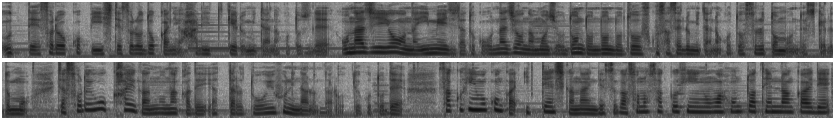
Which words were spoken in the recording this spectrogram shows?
打ってそれをコピーしてそれをどっかに貼り付けるみたいなことで同じようなイメージだとか同じような文字をどんどんどんどん増幅させるみたいなことをすると思うんですけれどもじゃあそれを絵画の中でやったらどういうふうになるんだろうということで作品は今回1点しかないんですがその作品は本当は展覧会で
